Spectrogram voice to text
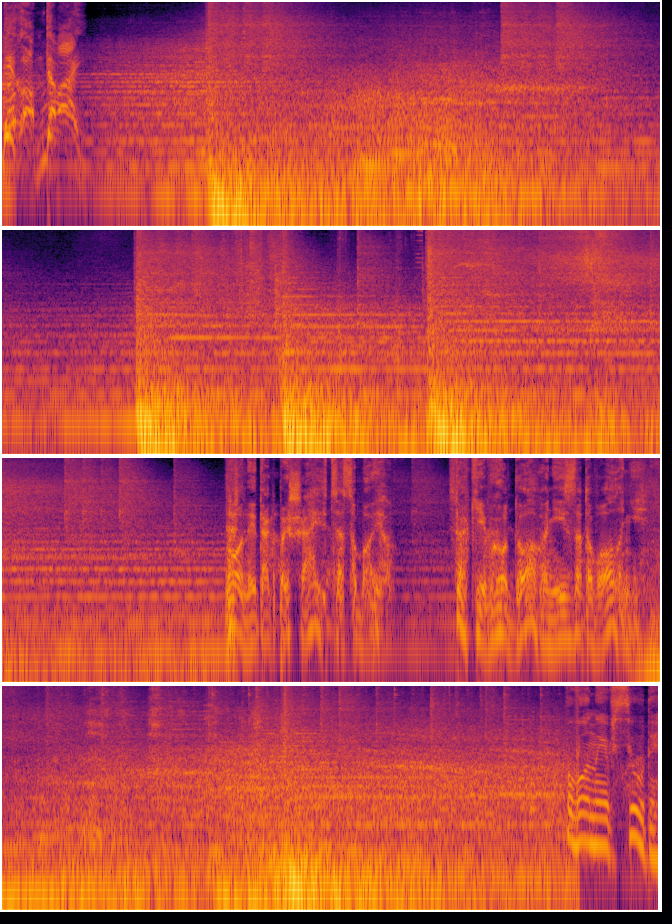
Бігом, давай! Вони так пишаються собою. Такі вгодовані і задоволені. Вони всюди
